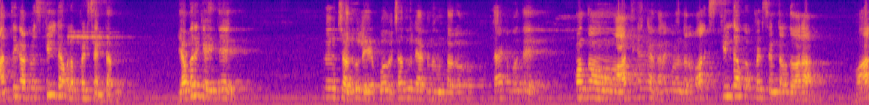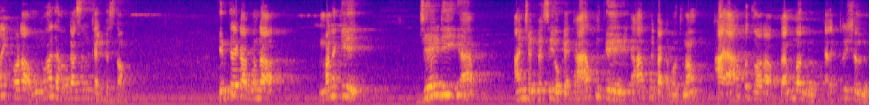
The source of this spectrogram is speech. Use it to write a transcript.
అంతేకాకుండా స్కిల్ డెవలప్మెంట్ సెంటర్. ఎవరికైతే చదువు లేకపో చదువు లేకుండా ఉంటారో లేకపోతే కొంత ఆర్థికంగా వెనక ఉంటారు వాళ్ళకి స్కిల్ డెవలప్మెంట్ సెంటర్ ద్వారా వారికి కూడా ఉపాధి అవకాశాలు కల్పిస్తాం. ఇంతేకాకుండా మనకి జేడి యాప్ అని చెప్పేసి ఒక యాప్ యాప్ని పెట్టబోతున్నాం. ఆ యాప్ ద్వారా ప్లంబర్లు ఎలక్ట్రీషియన్లు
